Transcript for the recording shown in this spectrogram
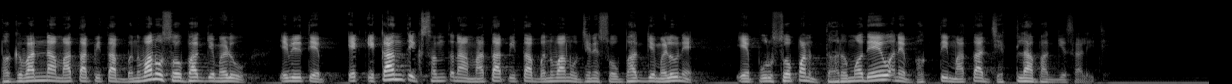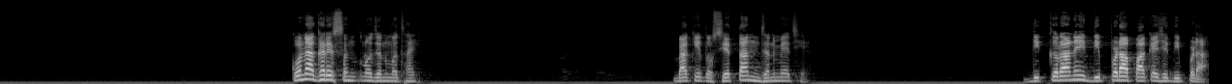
ભગવાનના માતા પિતા બનવાનું સૌભાગ્ય મળ્યું, એવી રીતે એક એકાંતિક સંતના માતા પિતા બનવાનું જેને સૌભાગ્ય મળ્યું ને, એ પુરુષો પણ ધર્મદેવ અને ભક્તિ માતા જેટલા ભાગ્યશાળી છે. કોના ઘરે સંતનો જન્મ થાય? બાકી તો શેતાન જન્મે છે. દીકરાને દીપડા પાકે છે દીપડા.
